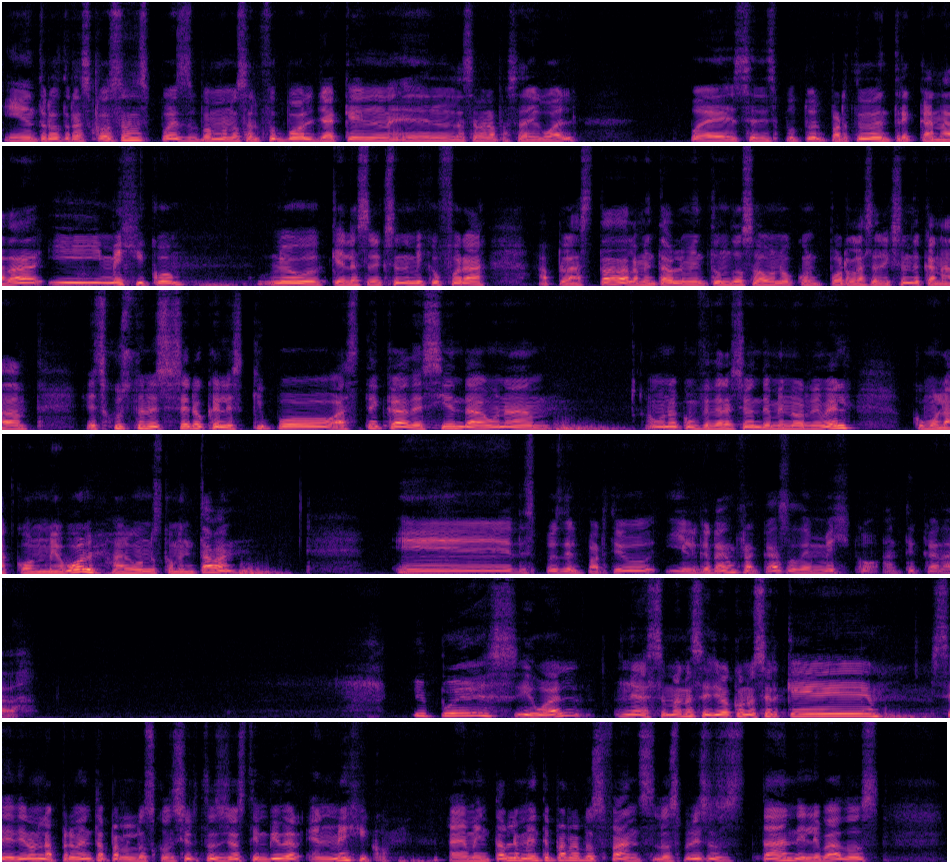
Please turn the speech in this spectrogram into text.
Y entre otras cosas, pues vámonos al fútbol, ya que en la semana pasada igual pues se disputó el partido entre Canadá y México, luego que la selección de México fuera aplastada lamentablemente un 2 a 1 con, por la selección de Canadá. Es justo necesario que el equipo azteca descienda a una, a una confederación de menor nivel, como la Conmebol, algunos comentaban. eh, después del partido y el gran fracaso de México ante Canadá. Y pues igual, la semana se dio a conocer que se dieron la preventa para los conciertos de Justin Bieber en México. Lamentablemente para los fans, los precios tan elevados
